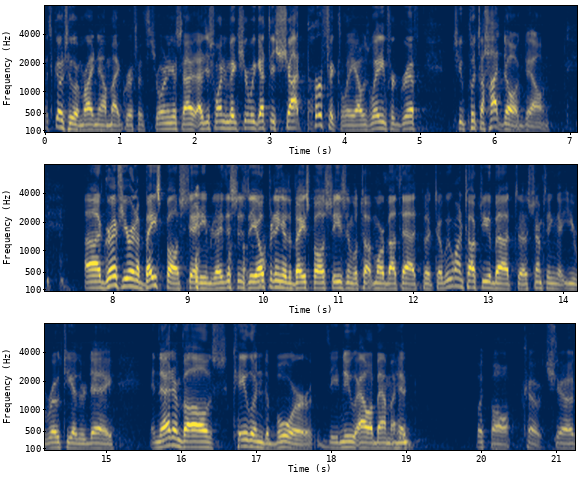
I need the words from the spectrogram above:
Let's go to him right now. Mike Griffith joining us. I, I just wanted to make sure we got this shot perfectly. I was waiting for Griff to put the hot dog down. Uh, Griff, you're in a baseball stadium today. This is the opening of the baseball season. We'll talk more about that. But uh, we want to talk to you about uh, something that you wrote the other day, and that involves Kalen DeBoer, the new Alabama head football coach. Uh,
